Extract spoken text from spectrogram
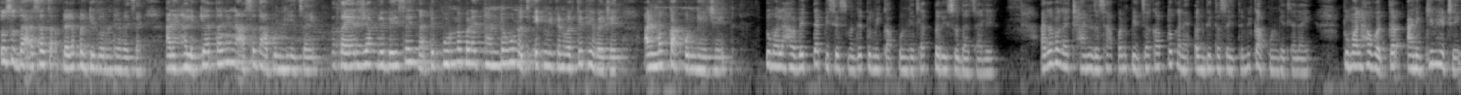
तो सुद्धा असाच आपल्याला पलटी करून ठेवायचा आहे. आणि हलक्या हाताने ना असं दाबून घ्यायचं आहे. तर तयार जे आपले बेस आहेत ना ते पूर्णपणे थंड होऊनच एकमेकांवरती ठेवायचे आहेत आणि मग कापून घ्यायचे आहेत. तुम्हाला हवेत त्या पीसेसमध्ये तुम्ही कापून घेतलात तरीसुद्धा चालेल. आता बघा छान जसं आपण पिझ्झा कापतो का नाही अगदी तसं इथं मी कापून घेतलेलं आहे. तुम्हाला हवं तर आणखीन ह्याचे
